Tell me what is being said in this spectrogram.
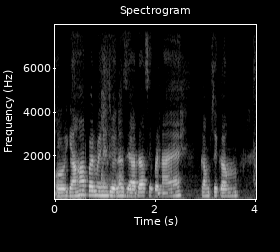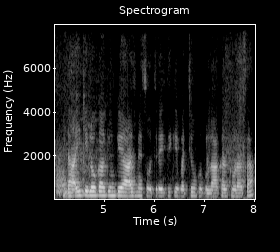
और यहाँ पर मैंने जो है ना ज़्यादा से बनाया है, कम से कम ढाई किलो का, क्योंकि आज मैं सोच रही थी कि बच्चों को बुलाकर थोड़ा सा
